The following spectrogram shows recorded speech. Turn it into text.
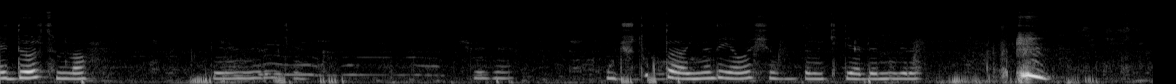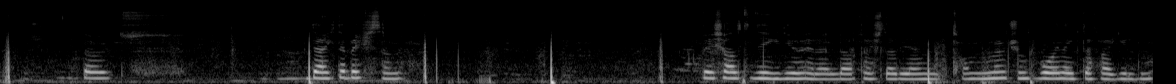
E dört mü lan? Göremiyorum ki. Şöyle. Uçtuk da yine de yavaşız demek ki diğerlerine göre. dört. Bir dahaki de beş sanırım. 5-6 diye gidiyor herhalde arkadaşlar yani tam bilmiyorum çünkü bu oyuna ilk defa girdim.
